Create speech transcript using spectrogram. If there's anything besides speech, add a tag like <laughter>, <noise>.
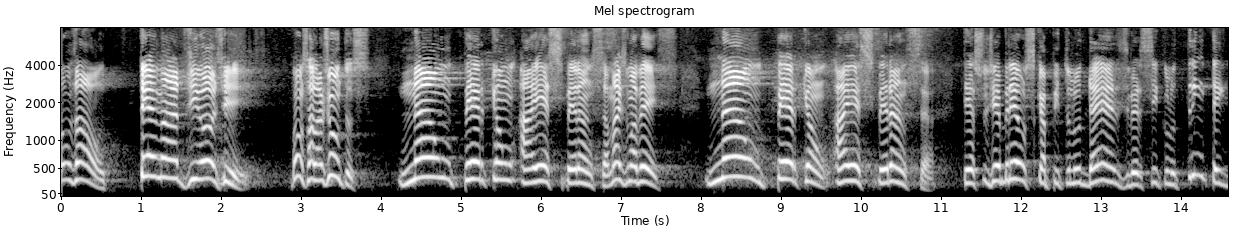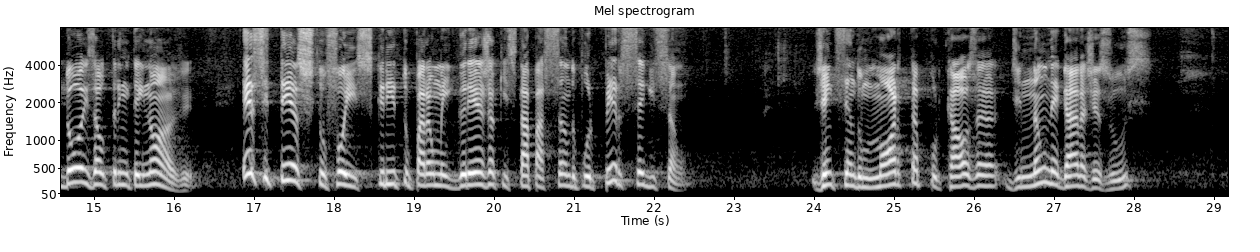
Vamos ao tema de hoje. Vamos falar juntos? Não percam a esperança. Mais uma vez, não percam a esperança. Texto de Hebreus, capítulo 10, versículo 32 ao 39. Esse texto foi escrito para uma igreja que está passando por perseguição. Gente sendo morta por causa de não negar a Jesus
